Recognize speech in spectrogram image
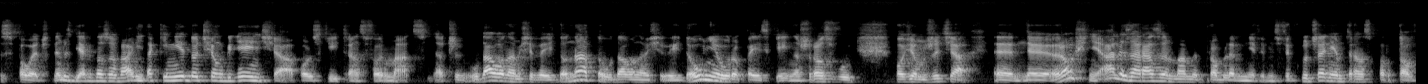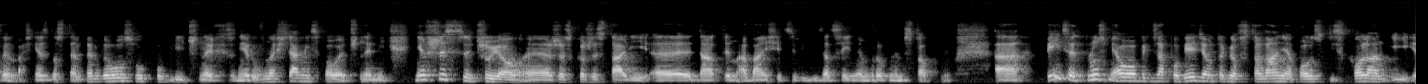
społecznym, zdiagnozowali takie niedociągnięcia polskiej transformacji. Znaczy, udało nam się wejść do NATO, udało nam się wejść do Unii Europejskiej, nasz rozwój, poziom życia e, e, rośnie, ale zarazem mamy problem, nie wiem, z wykluczeniem transportowym, właśnie z dostępem do usług publicznych, z nierównościami społecznymi. Nie wszyscy czują, e, że skorzystali na tym awansie cywilizacyjnym w równym stopniu. 500 plus miało być zapowiedzią tego wstawania Polski z kolan i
